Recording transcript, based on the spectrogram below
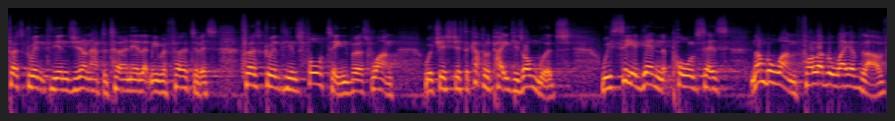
1 Corinthians, you don't have to turn here, let me refer to this. 1 Corinthians 14, verse 1, which is just a couple of pages onwards, we see again that Paul says, number one, follow the way of love,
